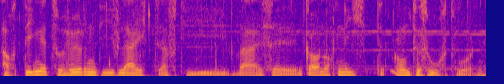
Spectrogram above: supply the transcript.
auch Dinge zu hören, die vielleicht auf die Weise gar noch nicht untersucht wurden.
